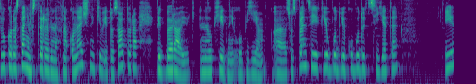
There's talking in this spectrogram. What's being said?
З використанням стерильних наконечників і дозатора відбирають необхідний об'єм е, суспензії, яку будуть сіяти, і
